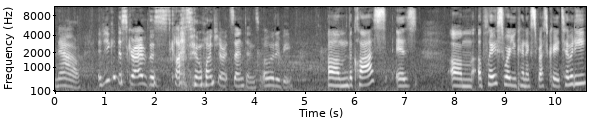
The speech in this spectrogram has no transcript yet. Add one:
Now, if you could describe this class in one short sentence, what would it be? Um, the class is um, a place where you can express creativity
